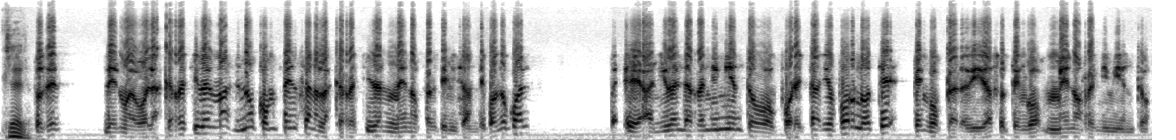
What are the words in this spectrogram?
Claro. Entonces, de nuevo, las que reciben más no compensan a las que reciben menos fertilizante, con lo cual, eh, a nivel de rendimiento por hectárea o por lote, tengo pérdidas o tengo menos rendimiento.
